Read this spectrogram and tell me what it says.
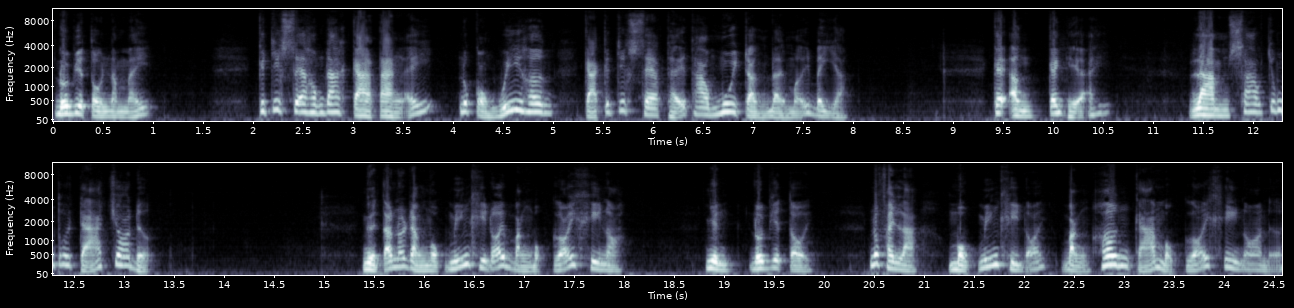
Đối với tôi năm ấy, cái chiếc xe Honda cà tàng ấy nó còn quý hơn cả cái chiếc xe thể thao mui trần đời mới bây giờ. Cái ân, cái nghĩa ấy, làm sao chúng tôi trả cho được? Người ta nói rằng một miếng khi đói bằng một gói khi no. Nhưng đối với tôi, nó phải là một miếng khi đói bằng hơn cả một gói khi no nữa.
